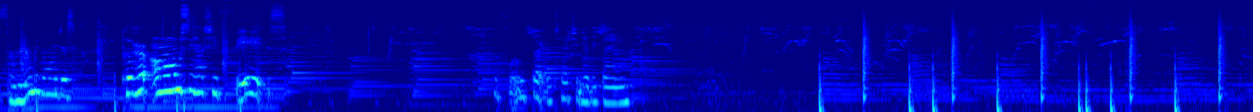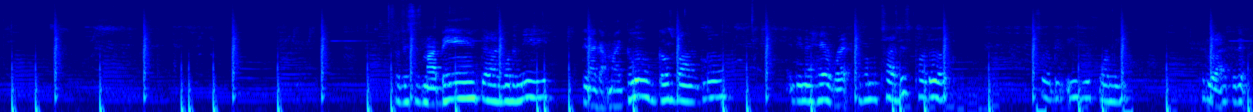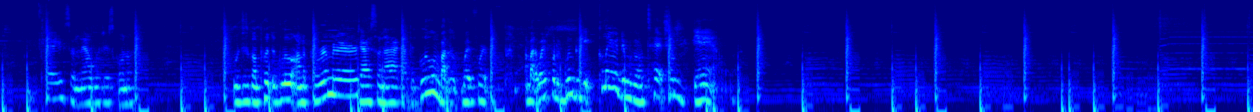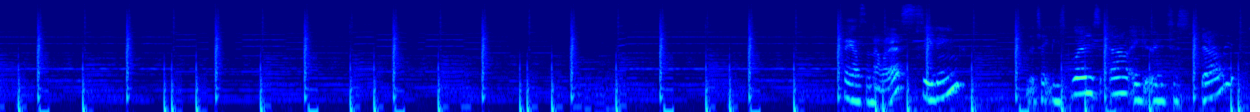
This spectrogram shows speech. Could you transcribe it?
So now we're gonna just put her on, see how she fits. Before we start touching everything. So this is my band that I'm gonna need. Then I got my glue, Ghost Bond glue. And then a hair wrap, because I'm gonna tie this part up so it'll be easier for me to do what I have to do. Okay, so now we're just gonna we're just gonna put the glue on the perimeter. Guys, so now I got the glue. I'm about to wait for it. I'm about to wait for the glue to get clear, then we're gonna attach him down. Okay, y'all, so now while that's sitting, I'm gonna take these boys out and get ready to style it.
